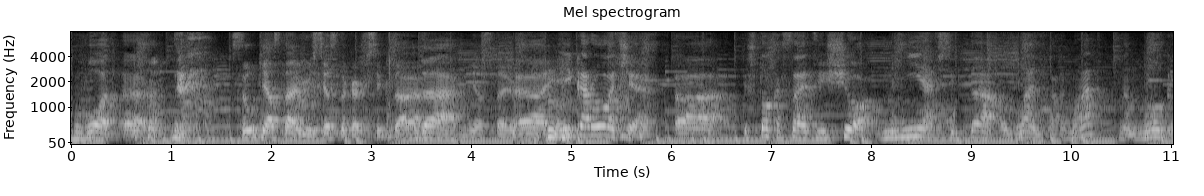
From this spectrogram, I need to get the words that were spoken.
Вот, э, Ссылки оставим, естественно, как всегда. Да. Не оставим. Э, И, короче, э, что касается еще, мне всегда онлайн-формат намного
